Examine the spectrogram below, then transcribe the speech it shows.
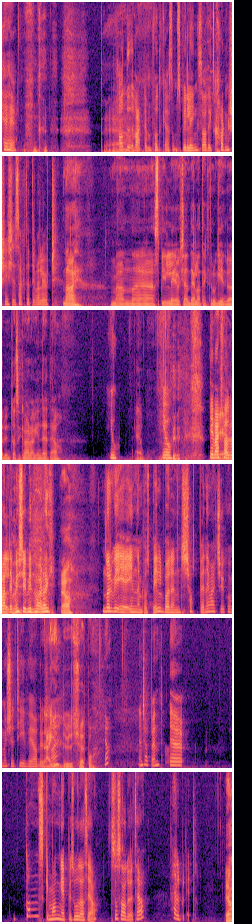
Hehe. Det er- Hadde det vært en podkast om spilling, så hadde jeg kanskje ikke sagt at det var lurt. Nei, men uh, spill er jo ikke en del av teknologien vi har rundt oss i hverdagen, det, Thea. Jo. Jo. Jo. I hvert fall veldig mye i min hverdag. Ja. Når vi er inne på spill, bare en kjapp en. Jeg vet ikke hvor mye tid vi har brukt nå. Nei, du kjør på. En kjapp en. Uh, ganske mange episoder siden så sa du Thea, Hellblade. Ja.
